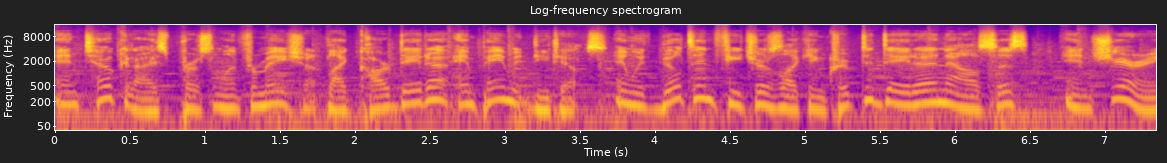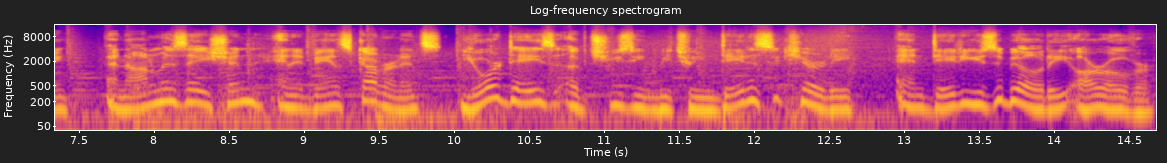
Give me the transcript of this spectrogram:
and tokenize personal information like card data and payment details. And with built in features like encrypted data analysis and sharing, anonymization, and advanced governance, your days of choosing between data security and data usability are over.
